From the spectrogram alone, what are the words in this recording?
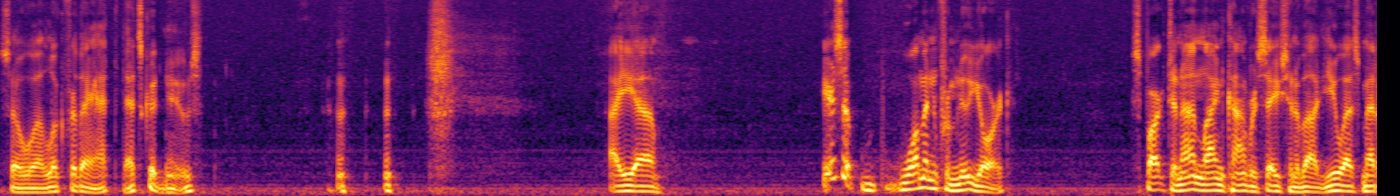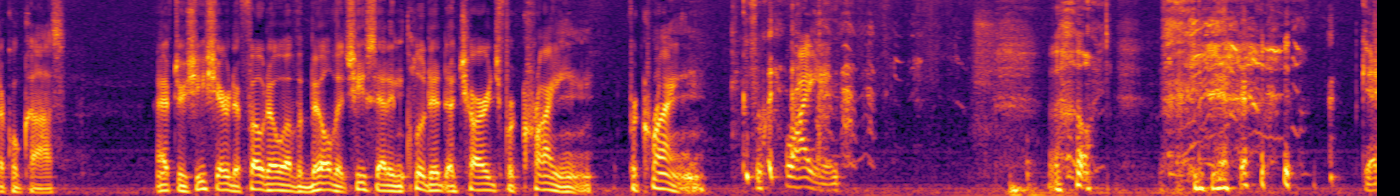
So uh, look for that. That's good news. I uh, here's a woman from New York sparked an online conversation about U.S. medical costs after she shared a photo of a bill that she said included a charge for crying. For crying. For crying. okay.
